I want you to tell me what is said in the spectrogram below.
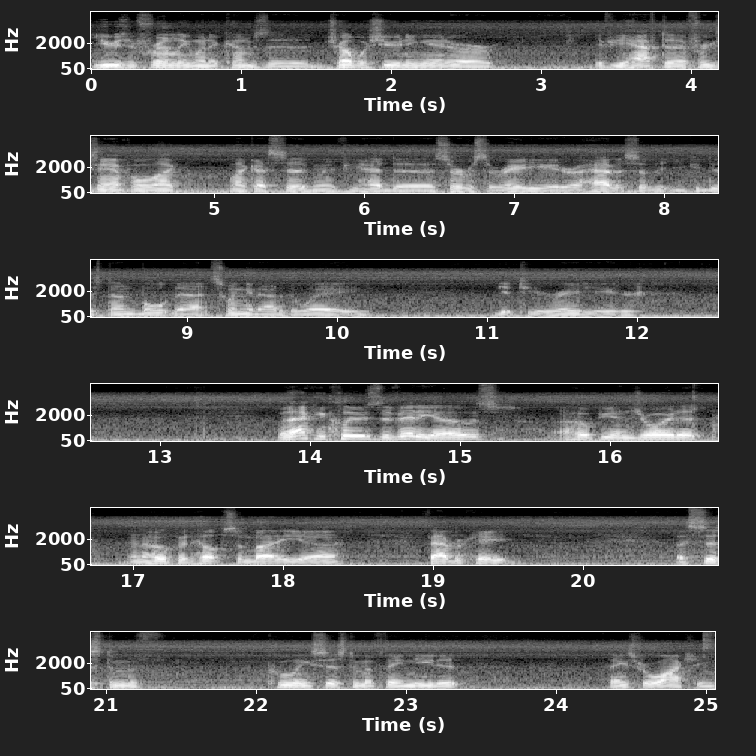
user friendly when it comes to troubleshooting it or if you have to for example like like I said when if you had to service the radiator I have it so that you could just unbolt that swing it out of the way and get to your radiator well that concludes the videos I hope you enjoyed it and I hope it helps somebody uh, fabricate a system, of cooling system if they need it. Thanks for watching.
